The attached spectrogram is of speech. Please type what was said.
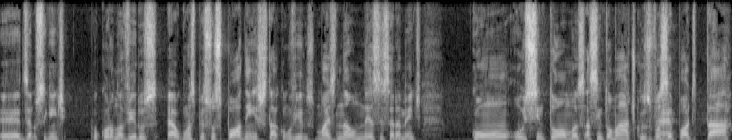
eh, dizendo o seguinte: o coronavírus, eh, algumas pessoas podem estar com o vírus, mas não necessariamente com os sintomas assintomáticos. Você É. pode estar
